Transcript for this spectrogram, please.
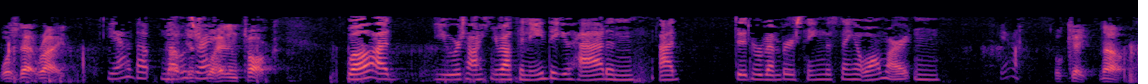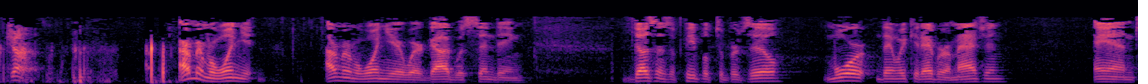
Was that right? Yeah, that, that now, was just right. go ahead and talk. Well, I, you were talking about the need that you had, and I did remember seeing this thing at Walmart, and yeah. Okay, now, John. I remember one year. I remember one year where God was sending dozens of people to Brazil, more than we could ever imagine, and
